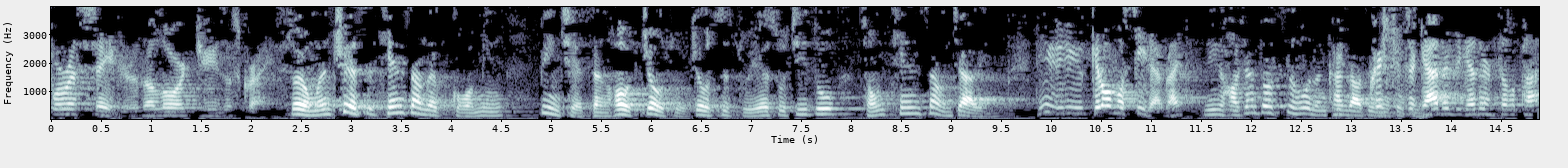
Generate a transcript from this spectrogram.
for a Savior, the Lord Jesus Christ. 所以我们却是天上的国民，并且等候救主，就是主耶稣基督从天上驾临。 You, you can almost see that, right? 你好像都似乎能看到这件事 Christians are 情。 gathered together in Philippi,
